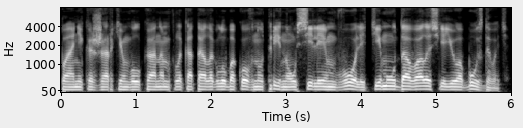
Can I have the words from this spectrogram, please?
Паника жарким вулканом клокотала глубоко внутри, но усилием воли Тиму удавалось ее обуздывать.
